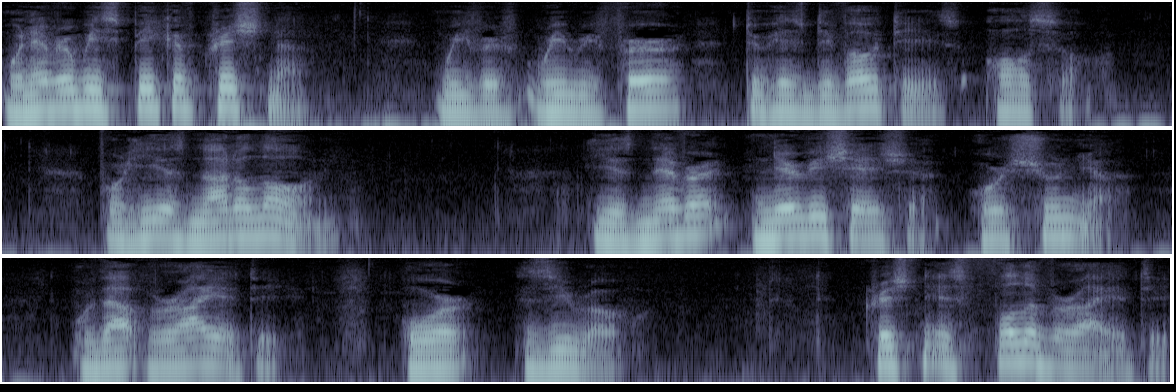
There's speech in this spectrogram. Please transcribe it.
Whenever we speak of Krishna, we, re- we refer to his devotees also, for he is not alone. He is never nirvishesha or shunya, without variety, or zero. Krishna is full of variety,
